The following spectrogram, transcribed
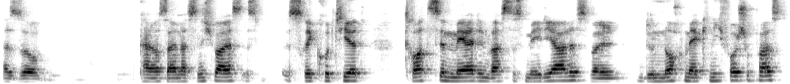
also kann auch sein, dass du nicht weißt, es, es rekrutiert trotzdem mehr den Vastus Medialis, weil du noch mehr Knievorschub hast?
